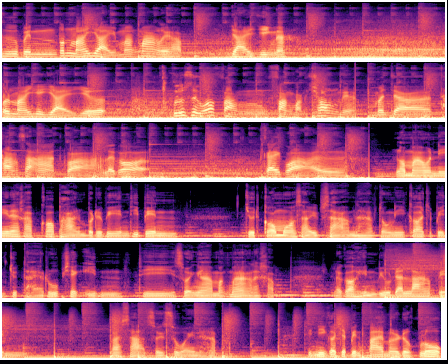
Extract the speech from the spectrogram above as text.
คือเป็นต้นไม้ใหญ่มากๆเลยครับ ใหญ่จริงนะ ต้นไม้ใหญ่ ๆ เยอะ รู้สึกว่าฝั่งฝั่งปากช่องเนี่ย มันจะทางสะอาดกว่า แล้วก็ใกล้กว่าเออเรามาวันนี้นะครับ ก็ผ่านบริเวณที่เป็น จุดกม 33 นะครับ ตรงนี้ก็จะเป็นจุดถ่ายรูปเช็คอินที่สวยงามมากๆเลยครับ แล้วก็เห็นวิวด้านล่างเป็นปราสาทสวยๆนะครับ ที่นี่ก็จะเป็นป้ายมรดกโลก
